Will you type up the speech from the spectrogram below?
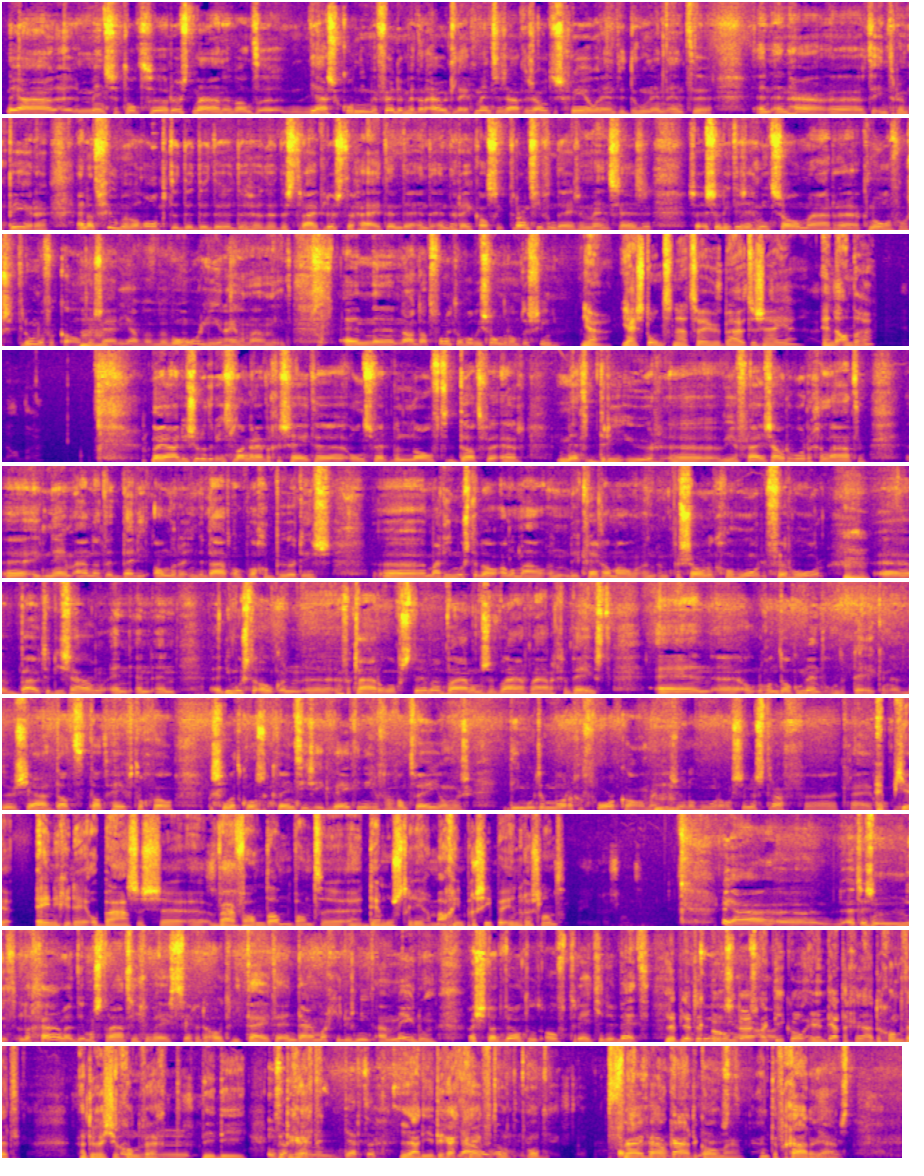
Nou ja, mensen tot rust manen. Want uh, ja, ze kon niet meer verder met haar uitleg. Mensen zaten zo te schreeuwen en te doen en, en, te, en, en haar uh, te interrumperen. En dat viel me wel op. De, de, de, de, de, de strijdlustigheid en de, en, de, en de recalcitrantie van deze mensen. Ze, ze, ze, lieten zich niet zomaar knollen voor citroenen verkopen. Mm -hmm. Zeiden, ja, we, we, horen hier helemaal niet. En nou, dat vond ik toch wel bijzonder om te zien. Ja, jij stond na twee uur buiten, zei je. En de anderen? Nou ja, die zullen er iets langer hebben gezeten. Ons werd beloofd dat we er met drie uur uh, weer vrij zouden worden gelaten. Uh, ik neem aan dat het bij die anderen inderdaad ook wel gebeurd is. Uh, maar die moesten wel allemaal, een, die kregen allemaal een, een persoonlijk gehoor, verhoor mm -hmm. buiten die zaal. En, en, en die moesten ook een, een verklaring opstellen waarom ze waar waren geweest. En uh, ook nog een document ondertekenen. Dus ja, dat, dat heeft toch wel misschien wat consequenties. Ik weet in ieder geval van twee jongens, die moeten morgen voorkomen. En die zullen horen of ze een straf uh, krijgen. Heb je enig idee op basis uh, waarvan dan? Want demonstreren mag in principe in Rusland. Nou ja, uh, het is een niet legale demonstratie geweest, zeggen de autoriteiten. En daar mag je dus niet aan meedoen. Als je dat wel doet, overtreed je de wet. Je hebt, het beroemde zelfs... artikel 31 uit de grondwet. Uit de Russische grondwet. Die, die is het recht, 31? Ja, die het recht ja, geeft om, om, om vrij bij elkaar te komen juist. en te vergaderen. Juist.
